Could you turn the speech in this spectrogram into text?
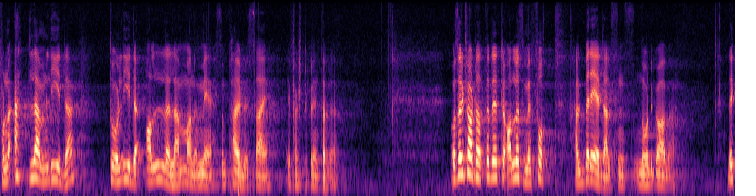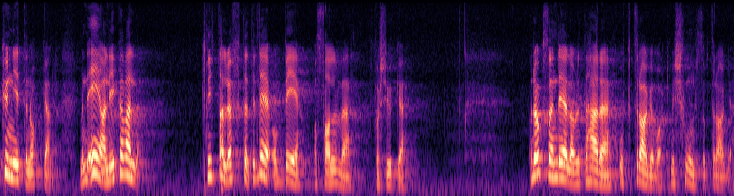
For når ett lem lider, da lider alle lemmene med, som Paulus sier i 1. Korinterbrev. Og så er Det klart at det er ikke alle som har fått helbredelsens nådegave. Det er kun gitt til noen. Men det er allikevel knytta løftet til det å be og salve for syke. Og Det er også en del av dette her oppdraget vårt, misjonsoppdraget.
